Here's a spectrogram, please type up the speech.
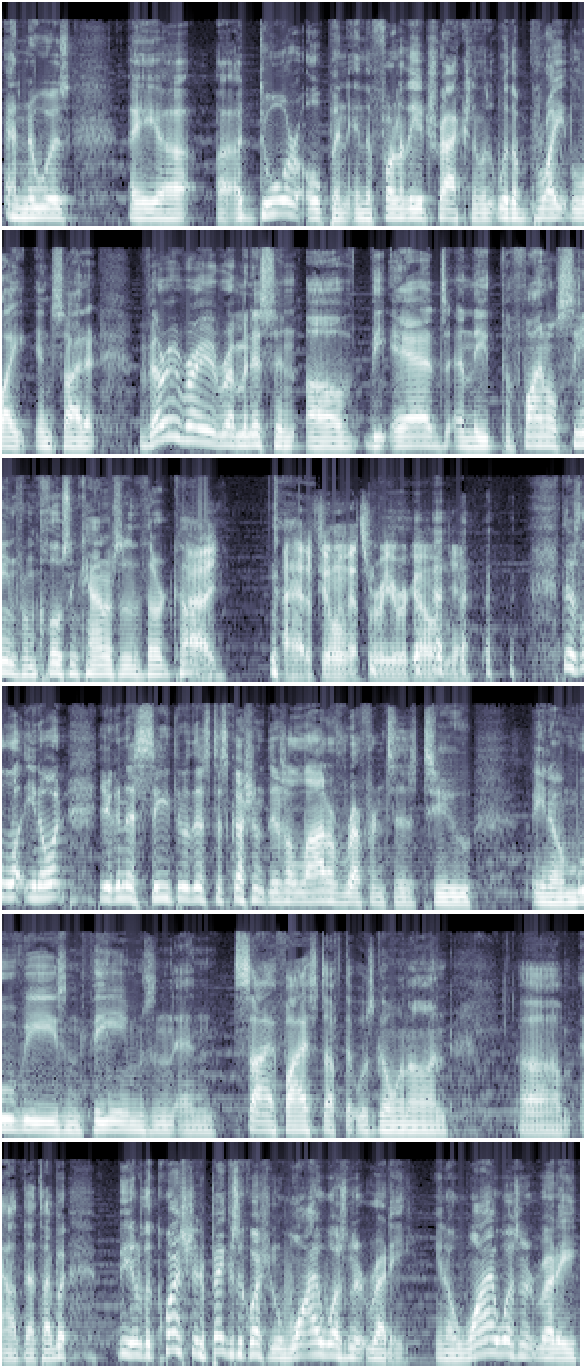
and there was a uh, a door open in the front of the attraction with, with a bright light inside it. Very very reminiscent of the ads and the the final scene from Close Encounters of the Third Kind. I had a feeling that's where you were going, yeah. there's a lot you know what? You're going to see through this discussion there's a lot of references to you know movies and themes and, and sci-fi stuff that was going on um, out that time. But you know the question it begs the question why wasn't it ready? You know why wasn't it ready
